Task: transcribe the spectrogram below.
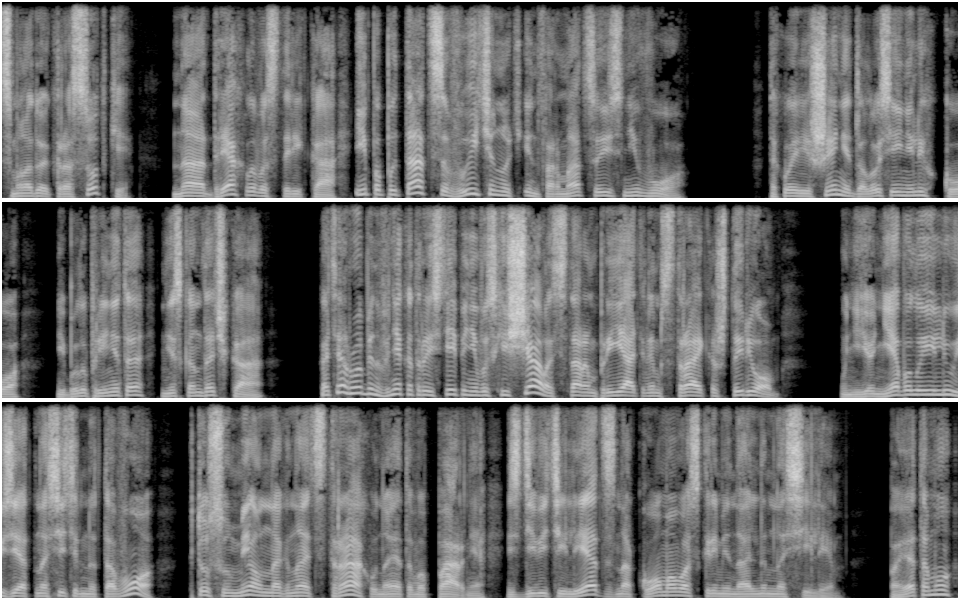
с молодой красотки на дряхлого старика и попытаться вытянуть информацию из него. Такое решение далось ей нелегко и было принято не с кондачка, хотя Робин в некоторой степени восхищалась старым приятелем Страйка Штырем. У нее не было иллюзий относительно того, кто сумел нагнать страху на этого парня с девяти лет, знакомого с криминальным насилием. Поэтому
